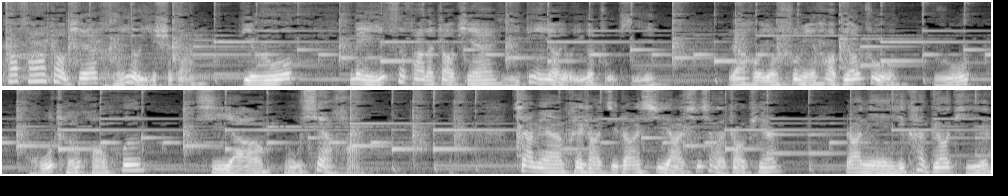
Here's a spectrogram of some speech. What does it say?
他发照片很有仪式感，比如每一次发的照片一定要有一个主题，然后用书名号标注，如“湖城黄昏”“夕阳无限好”，下面配上几张夕阳西下的照片，让你一看标题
